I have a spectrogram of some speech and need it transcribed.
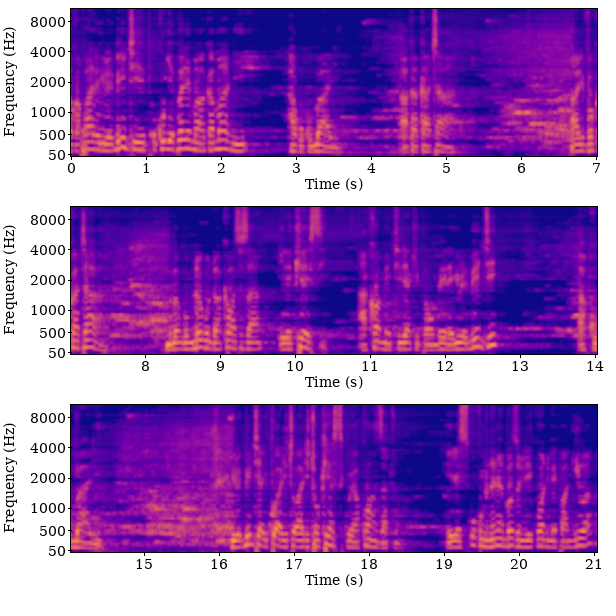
katoka pale yule binti kuja pale mahakamani hakukubali. Akakataa. Alivyokataa babangu mdogo ndo akawa sasa ile kesi akawa ametilia kipaumbele. Yule binti akubali yule binti alikuwa alito, alitokea siku ya kwanza tu. Ile siku kumi na nne ambazo nilikuwa nimepangiwa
